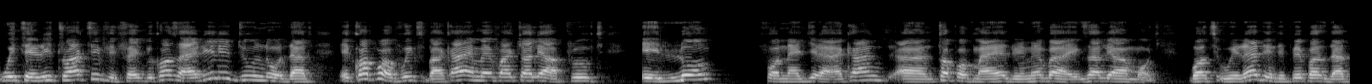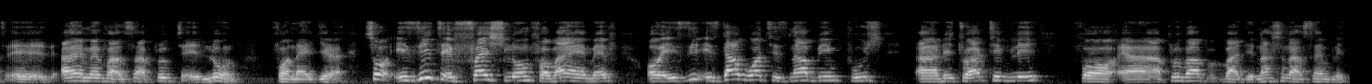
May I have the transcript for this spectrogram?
with a retroactive effect? Because I really do know that a couple of weeks back, IMF actually approved a loan for Nigeria. I can't, uh, top of my head, remember exactly how much. But we read in the papers that uh, IMF has approved a loan for Nigeria. So is it a fresh loan from IMF, or is it is that what is now being pushed uh, retroactively for uh, approval by the National Assembly?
